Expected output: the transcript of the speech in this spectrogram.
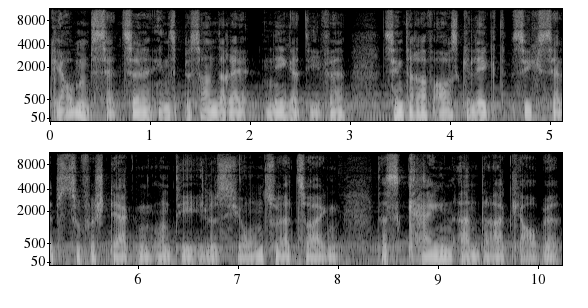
Glaubenssätze, insbesondere negative, sind darauf ausgelegt, sich selbst zu verstärken und die Illusion zu erzeugen, dass kein anderer Glaube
